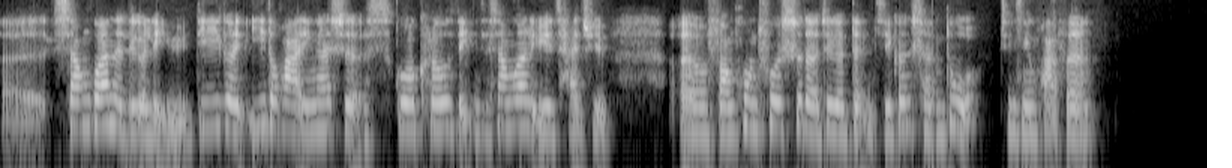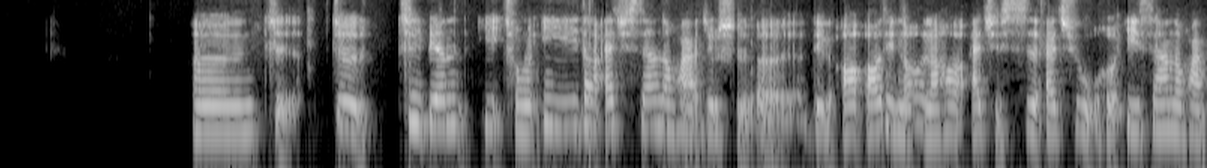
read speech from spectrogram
呃相关的这个领域，第一个一的话应该是 school closing，在相关领域采取呃防控措施的这个等级跟程度进行划分。嗯，这这这边一从 E 一到 H 三的话，就是呃这个 ordinal，然后 H 四、H 五和 E 三的话，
